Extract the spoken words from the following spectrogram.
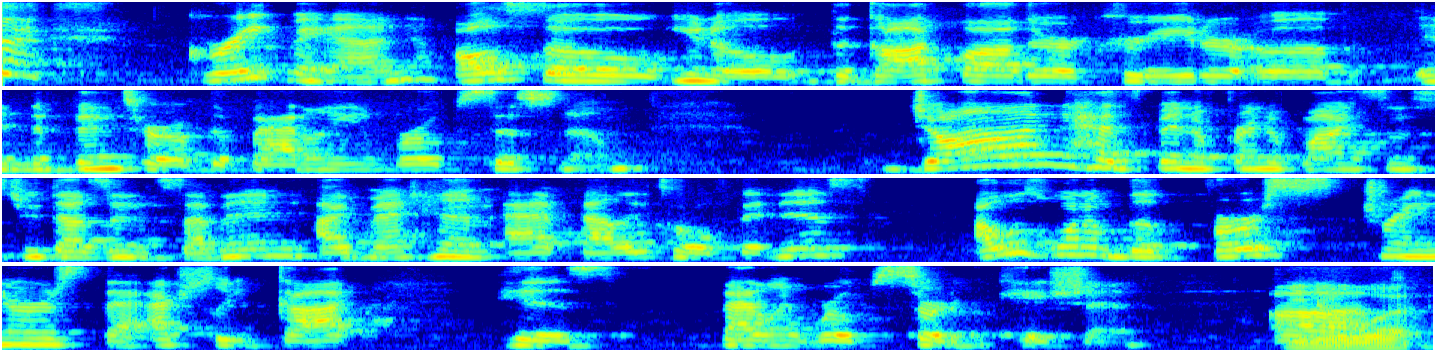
Great man. Also, you know, the godfather, creator of, and inventor of the battling rope system. John has been a friend of mine since 2007. I met him at Bally Total Fitness. I was one of the first trainers that actually got his battling rope certification. You know uh, what?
